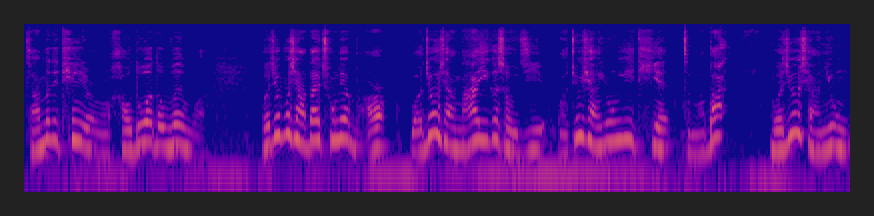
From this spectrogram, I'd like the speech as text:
咱们的听友好多都问我，我就不想带充电宝，我就想拿一个手机，我就想用一天，怎么办？我就想用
